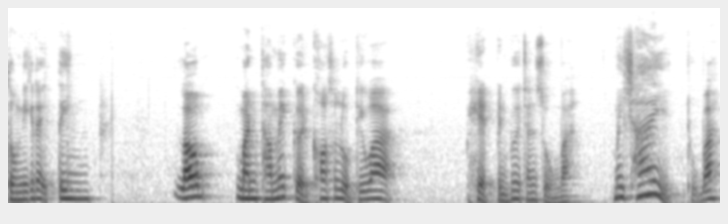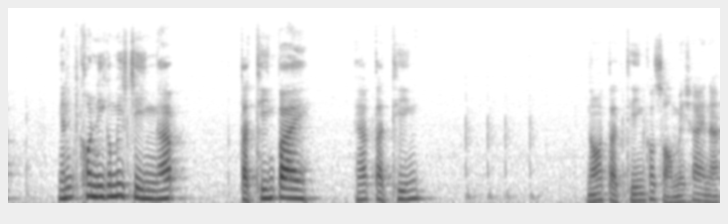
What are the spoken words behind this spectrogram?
ตรงนี้ก็ได้ติ้ง แล้วมันทำให้เกิดข้อสรุปที่ว่า เห็ดเป็นพืชชั้นสูงปะไม่ใช่ถูกปะงั้นข้อนี้ก็ไม่จริงครับ ตัดทิ้งไปนะครับตัดทิ้งเนาะตัดทิ้งข้อ 2 ไม่ใช่นะ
